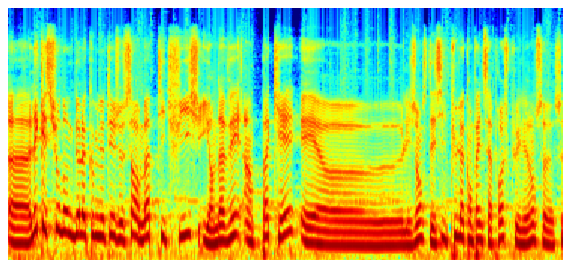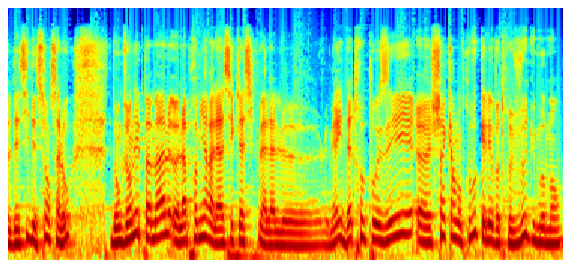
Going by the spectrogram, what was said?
Euh, les questions donc de la communauté, je sors ma petite fiche. Il y en avait un paquet et euh, les gens se décident. Plus la campagne s'approche, plus les gens se, décident et se lancent à l'eau. Donc j'en ai pas mal. Euh, la première, elle est assez classique, mais elle a le, mérite d'être posée. chacun d'entre vous, quel est votre jeu du moment?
